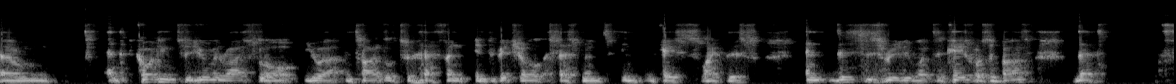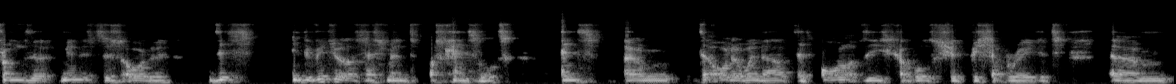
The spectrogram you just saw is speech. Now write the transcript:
Um, and according to human rights law, you are entitled to have an individual assessment in, in cases like this. And this is really what the case was about that from the minister's order, this individual assessment was cancelled, and um, the order went out that all of these couples should be separated um,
